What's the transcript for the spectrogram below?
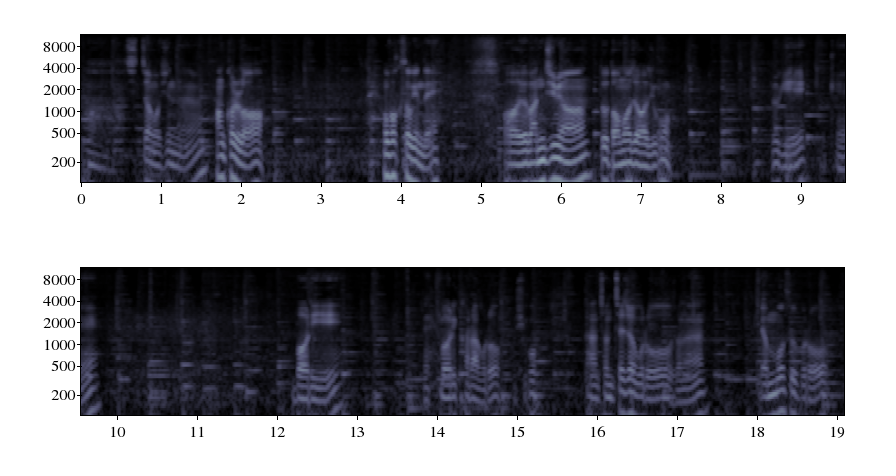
아, 진짜 멋있는 한 컬러 네, 호박석인데 어, 이거 만지면 또 넘어져 가지고 여기 이렇게 머리 네, 머리카락으로 보시고 일단 전체적으로 저는 옆모습으로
